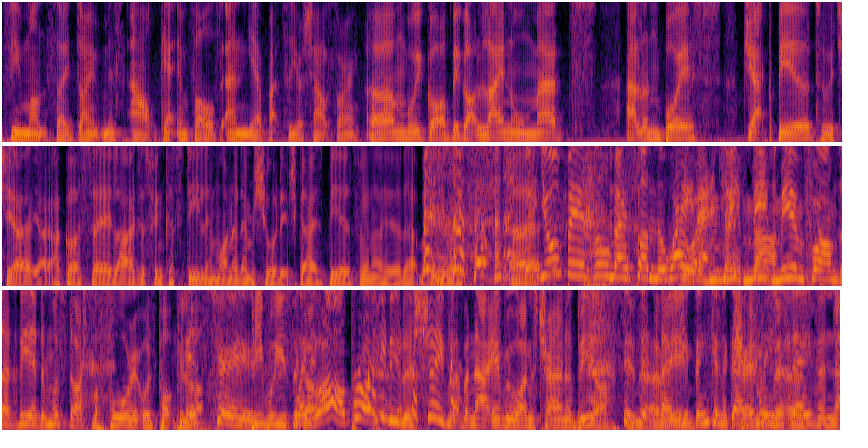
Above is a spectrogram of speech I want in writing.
few months, so don't miss out. Get involved. And yeah, back to your shout, sorry. Um, we've got a big up Lionel Mads, Alan Boyce, Jack Beard, which yeah, yeah, I gotta say, like I just think of stealing one of them Shoreditch guys' beards when I hear that. But anyway, but your beard's almost on the way, Well, me, me, me and Farms had beard and moustache before it was popular. It's true. People used to When go, it- "Oh, bro, you need a shave," like, but now everyone's trying to be us. You Is know it- what so I you're mean? thinking of going clean shaven now?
